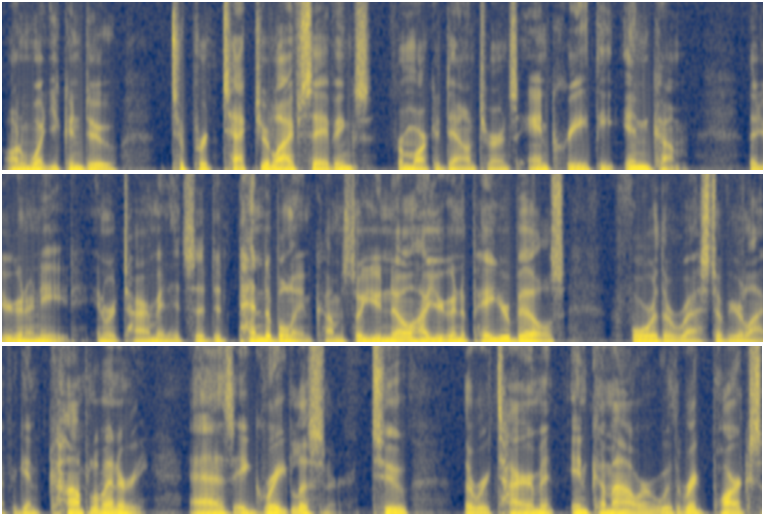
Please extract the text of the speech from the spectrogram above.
on what you can do to protect your life savings from market downturns and create the income that you're going to need in retirement. It's a dependable income, so you know how you're going to pay your bills for the rest of your life. Again, complimentary as a great listener to the Retirement Income Hour with Rick Parkes,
